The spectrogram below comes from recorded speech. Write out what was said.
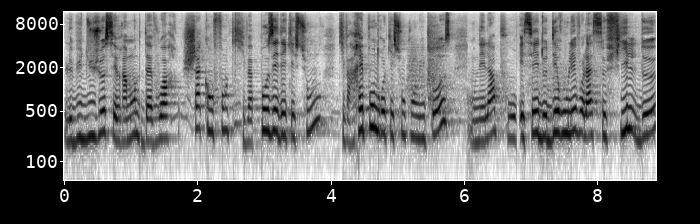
Le but du jeu, c'est vraiment d'avoir chaque enfant qui va poser des questions, qui va répondre aux questions qu'on lui pose. On est là pour essayer de dérouler voilà, ce fil de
